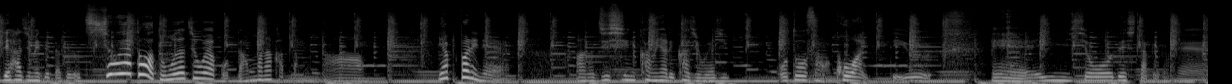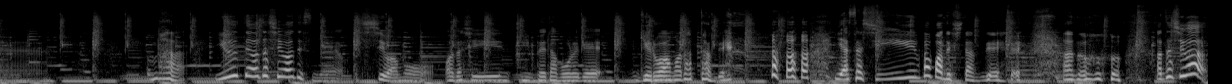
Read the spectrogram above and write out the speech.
出始めてたけど父親とは友達親子ってあんまなかったもんな。やっぱりねあの地震雷火事親父お父さんは怖いっていう、えー、印象でしたけどね。まあ言うて私はですね父はもう私にベタ惚れでゲロアマだったんで 優しいパパでしたんであの私は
